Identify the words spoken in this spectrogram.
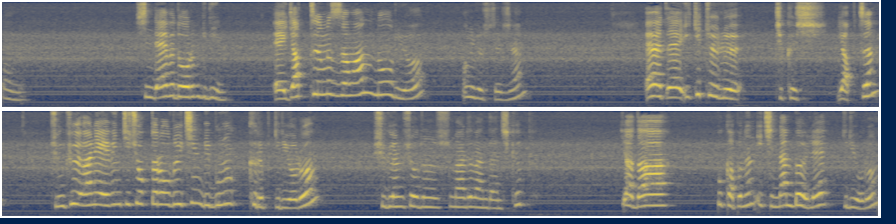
olmuyor. Şimdi eve doğru bir gideyim. E, yattığımız zaman ne oluyor? Onu göstereceğim. Evet e, iki türlü çıkış yaptım. Çünkü hani evin içi çok dar olduğu için bir bunu kırıp giriyorum. Şu görmüş olduğunuz merdivenden çıkıp ya da bu kapının içinden böyle giriyorum.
